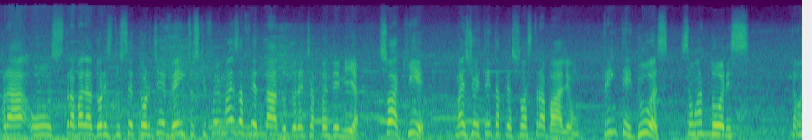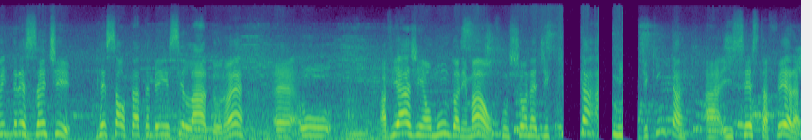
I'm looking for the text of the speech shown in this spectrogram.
para os trabalhadores do setor de eventos, que foi mais afetado durante a pandemia. Só aqui, mais de 80 pessoas trabalham, 32 são atores. Então é interessante ressaltar também esse lado, não é? é o, a viagem ao mundo animal funciona de quinta, a, de quinta a, e sexta-feira,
